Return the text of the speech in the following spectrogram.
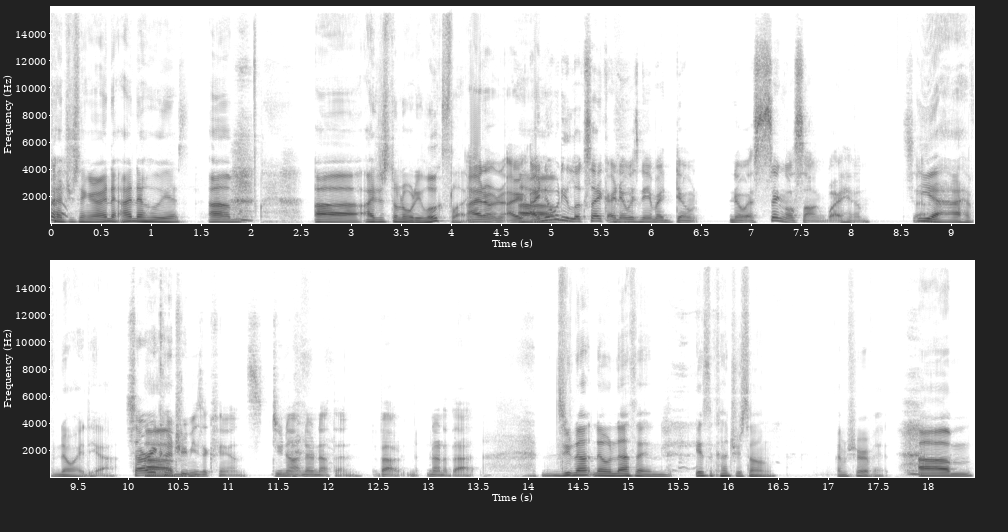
Country singer. I know. I know who he is. Um, uh, I just don't know what he looks like. I don't. I, I know Um, what he looks like. I know his name. I don't know a single song by him. So Yeah, I have no idea. sorry, Um, country music fans. Do not know nothing about none of that. do not know nothing is a country song. I'm sure of it. Um,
